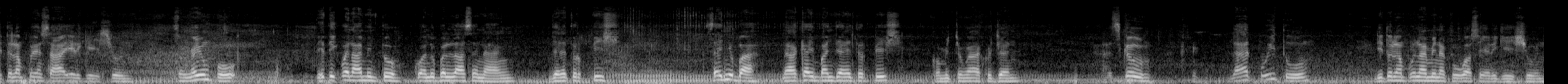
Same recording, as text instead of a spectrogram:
dito lang po yan sa irrigation. So ngayon po, titikman namin to kung ano ba lasa ng janitor fish. Sa inyo ba, nakakain ba ang janitor fish? Comment nyo nga ako dyan. Let's go! Lahat po ito, dito lang po namin nakuha sa irrigation.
